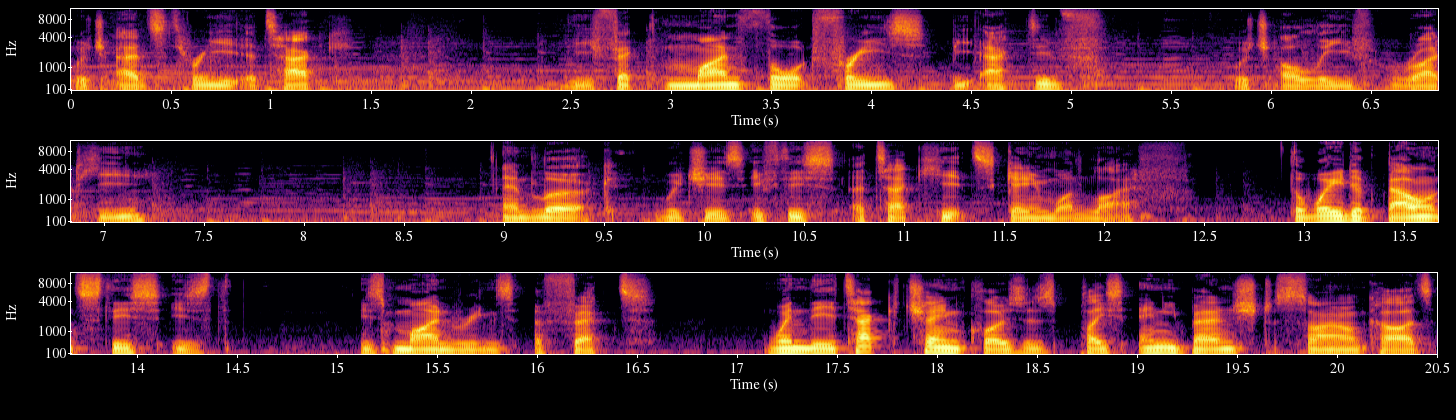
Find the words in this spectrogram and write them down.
which adds 3 attack, the effect Mind Thought Freeze be active, which I'll leave right here, and Lurk, which is if this attack hits, gain 1 life. The way to balance this is, is Mind Ring's effect. When the attack chain closes, place any banished Scion cards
